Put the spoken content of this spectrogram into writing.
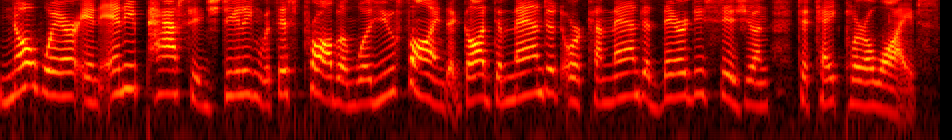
Nowhere in any passage dealing with this problem will you find that God demanded or commanded their decision to take plural wives.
